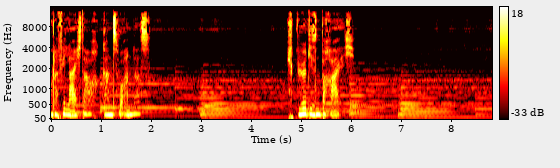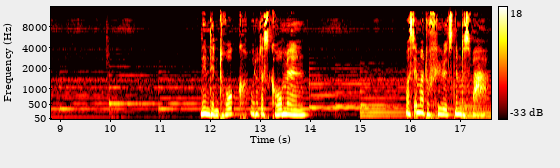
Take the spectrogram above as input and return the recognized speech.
oder vielleicht auch ganz woanders. Spür diesen Bereich. Nimm den Druck oder das Grummeln, was immer du fühlst, nimm das wahr.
